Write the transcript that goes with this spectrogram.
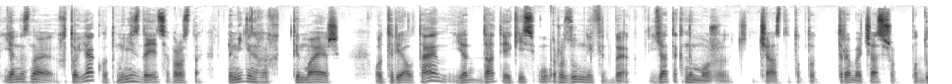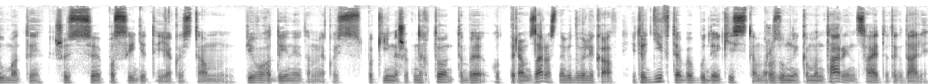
Я не знаю хто як. От мені здається, просто на meeting ах ти маєш от real-time і дати якийсь розумний фідбек. Я так не можу часто. Тобто, треба час, щоб подумати, щось посидіти, якось там півгодини, там якось спокійно, щоб ніхто тебе от прямо зараз не відволікав. І тоді в тебе буде якийсь там розумний коментар, інсайт і так далі.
